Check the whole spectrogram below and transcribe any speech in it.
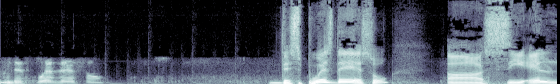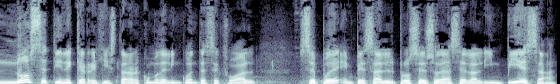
Después de eso. Después de eso, ah, si él no se tiene que registrar como delincuente sexual, se puede empezar el proceso de hacer la limpieza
